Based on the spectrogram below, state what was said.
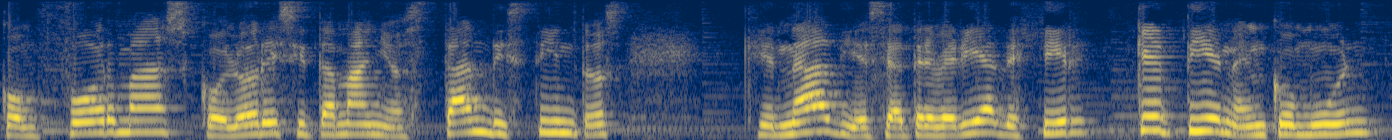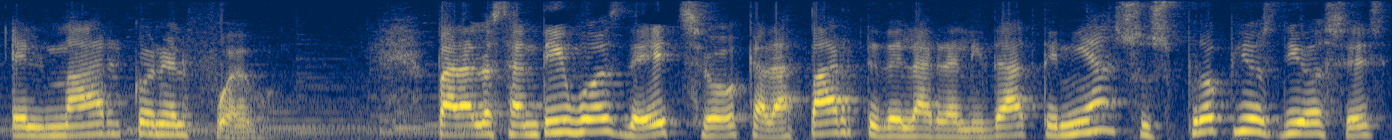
con formas, colores y tamaños tan distintos que nadie se atrevería a decir qué tiene en común el mar con el fuego. Para los antiguos, de hecho, cada parte de la realidad tenía sus propios dioses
